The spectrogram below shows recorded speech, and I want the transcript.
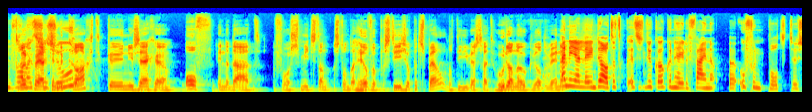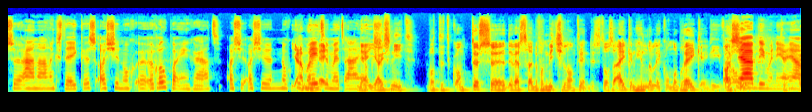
Met van het terugwerkende seizoen. kracht kun je nu zeggen... of inderdaad, voor Smit stond, stond er heel veel prestige op het spel... dat hij die wedstrijd hoe dan ook wilde winnen. En niet alleen dat, het, het is natuurlijk ook een hele fijne eh, oefenpot tussen aanhalingstekens als je nog eh, Europa ingaat. Als je, als je nog Ja, kunt meten nee- met Ajax. Nee, juist niet. Want het kwam tussen de wedstrijden van Midtjylland in. Dus het was eigenlijk een hinderlijke onderbreking. Die Als je- Ja, op die manier, Toen ja.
